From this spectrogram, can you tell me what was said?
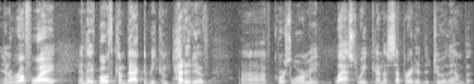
in a rough way, and they've both come back to be competitive. Uh, of course, Loramie last week kind of separated the two of them, but.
